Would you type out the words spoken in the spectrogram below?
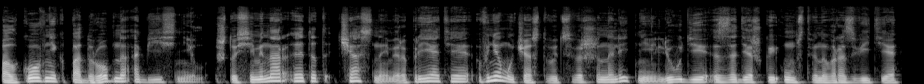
Полковник подробно объяснил, что семинар этот – частное мероприятие, в нем участвуют совершеннолетние люди с задержкой умственного развития,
